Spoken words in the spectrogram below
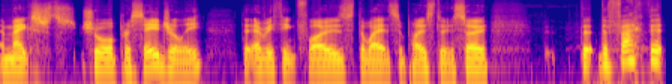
and makes sure procedurally that everything flows the way it's supposed to. So the the fact that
